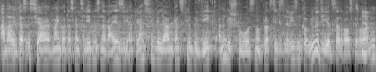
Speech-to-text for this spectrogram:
Aber das ist ja, mein Gott, das ganze Leben ist eine Reise. Ihr habt ganz viel gelernt, ganz viel bewegt, angestoßen und plötzlich ist eine riesen Community jetzt daraus geworden.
